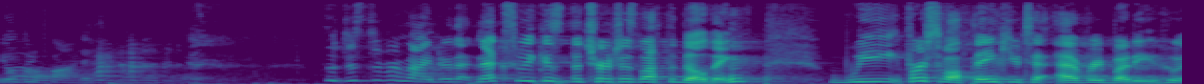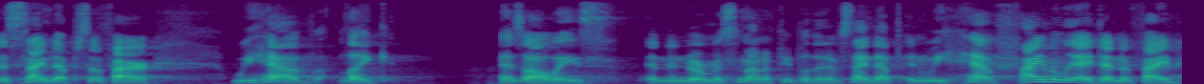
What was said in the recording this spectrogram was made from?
You'll do fine. So just a reminder that next week is the church has left the building. We first of all thank you to everybody who has signed up so far. We have like as always an enormous amount of people that have signed up and we have finally identified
